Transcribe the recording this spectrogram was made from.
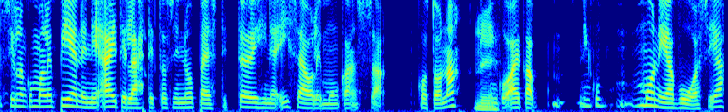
silloin kun mä olin pieni, niin äiti lähti tosi nopeasti töihin ja isä oli mun kanssa kotona Niin. niin. Niin aika niin kuin monia vuosia.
